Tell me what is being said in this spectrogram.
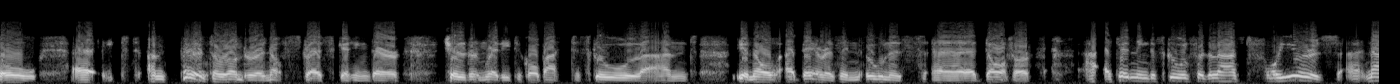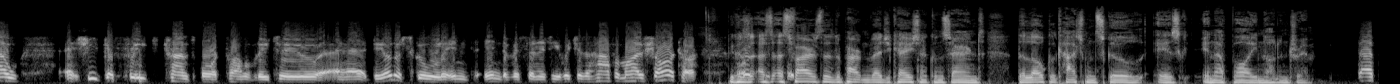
So, uh, and parents are under enough stress getting their children ready to go back to school. And, you know, uh, there is in Una's uh, daughter uh, attending the school for the last four years. Uh, now, uh, she'd get free transport probably to uh, the other school in in the vicinity, which is a half a mile shorter. Because as, as far as the Department of Education are concerned, the local catchment school is in Athboy, not in Trim. That's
